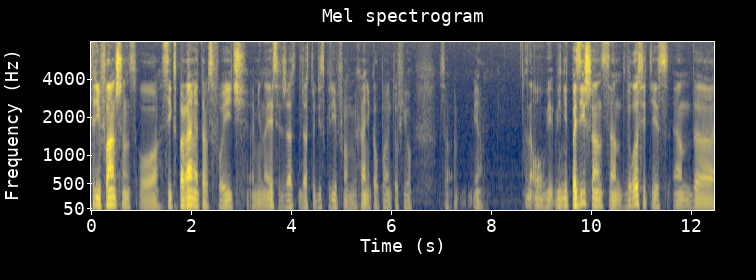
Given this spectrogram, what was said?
three functions or six parameters for each amino acid just, just to describe from mechanical point of view. So yeah. Oh, we, we need positions and velocities and uh,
